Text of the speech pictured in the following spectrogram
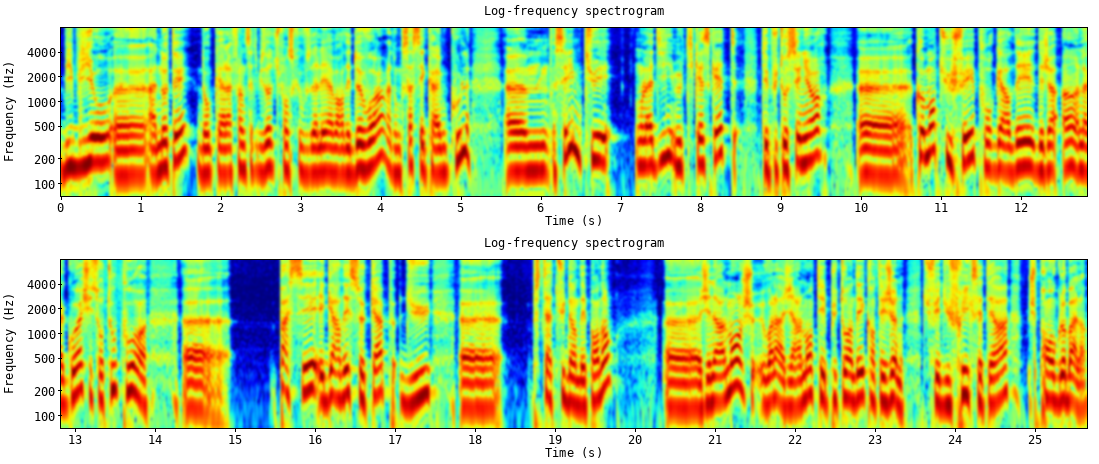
biblio euh, à noter. Donc à la fin de cet épisode, je pense que vous allez avoir des devoirs. Donc ça c'est quand même cool. Euh, Célim, tu es on l'a dit, multicasquette, tu es plutôt senior. Euh, comment tu fais pour garder déjà, un, la gouache et surtout pour euh, passer et garder ce cap du euh, statut d'indépendant euh, généralement, je, voilà, généralement, t'es plutôt indé quand t'es jeune. Tu fais du free, etc. Je prends au global. Hein.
